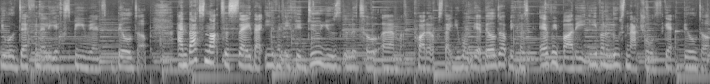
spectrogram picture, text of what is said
you will definitely experience buildup. And that's not to say that even if you do use little um, products that you won't get buildup because everybody, even loose naturals, get buildup.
